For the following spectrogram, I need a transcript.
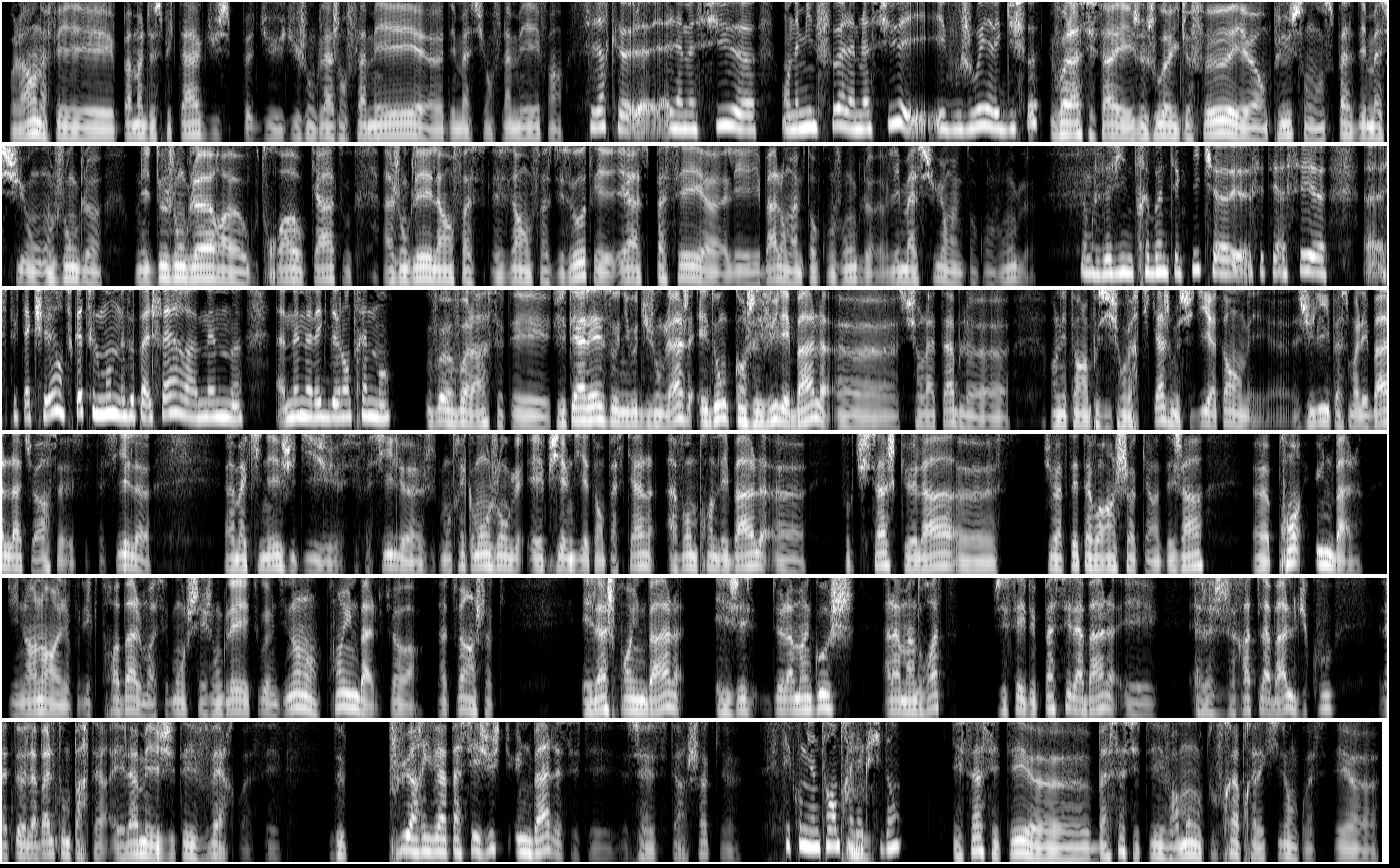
voilà, on a fait pas mal de spectacles, du, du, du jonglage enflammé, euh, des massues enflammées. Enfin, c'est-à-dire que la, massue, euh, on a mis le feu à la massue et, et, vous jouez avec du feu? Voilà, c'est ça. Et je joue avec le feu et euh, en plus on se passe des massues, on, jongle. On est deux jongleurs ou trois ou quatre à jongler l'un en face, les uns en face des autres et, et à se passer les, les, balles en même temps qu'on jongle, les massues en même temps qu'on jongle. Donc vous aviez une très bonne technique, euh, c'était assez euh, euh, spectaculaire. En tout cas, tout le monde ne peut pas le faire, même même avec de l'entraînement. Voilà, c'était. J'étais à l'aise au niveau du jonglage et donc quand j'ai vu les balles euh, sur la table en étant en position verticale, je me suis dit attends mais Julie passe-moi les balles là, tu vois c'est facile. À maquiner, je lui dis c'est facile, je vais te montrer comment on jongle. Et puis elle me dit attends Pascal, avant de prendre les balles, faut que tu saches que là tu vas peut-être avoir un choc. Hein. Déjà euh, prends une balle. Je dis non non, j'ai que trois balles, moi c'est bon, je sais jongler et tout. Elle me dit non non, prends une balle, tu vas voir, ça va te faire un choc. Et là je prends une balle et j'ai de la main gauche à la main droite, j'essaye de passer la balle et je rate la balle, du coup la, la balle tombe par terre. Et là mais j'étais vert quoi. C'est de plus arriver à passer juste une balle, c'était c'était un choc. Euh. C'était combien de temps après l'accident? Et ça c'était euh, bah ça c'était vraiment tout frais après l'accident quoi. C'était euh,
